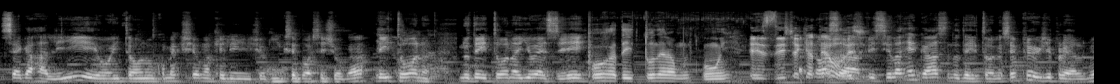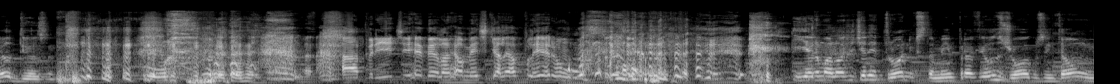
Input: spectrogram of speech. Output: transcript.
Sega Rally, ou então no, como é que chama aquele joguinho que você gosta de jogar? Daytona. No Daytona USA. Porra, Daytona era muito bom, hein? Existe aqui até Nossa, a hoje. Priscila arregaça no Daytona. Eu sempre perdi pra ela. Meu Deus. mano. A Brit revelou realmente que ela é a Player 1. E era uma loja de eletrônicos também pra ver os jogos. Então,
